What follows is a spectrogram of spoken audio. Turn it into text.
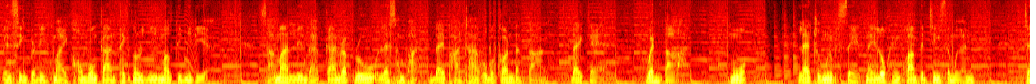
เป็นสิ่งประดิษฐ์ใหม่ของวงการเทคโนโลยีมัลติมีเดีย สามารถเรียนแบบการรับรู้และสัมผัสได้ผ่านทางอุปกรณ์ต่างๆ ได้แก่ แว่นตา หมวก และถุงมือพิเศษในโลกแห่งความเป็นจริงเสมือน จะ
